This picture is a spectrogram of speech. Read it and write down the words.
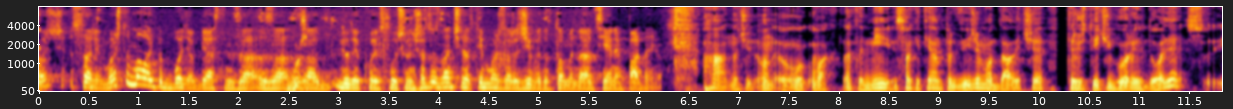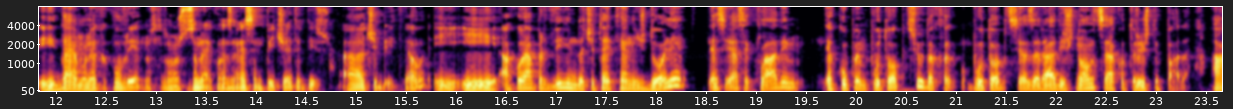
Možeš, sorry, možeš to malo ipak bolje objasniti za, za, za ljude koji slušaju? Što to znači da ti možeš zarađivati na tome da cijene padaju? Aha, znači on, ovako, dakle mi svaki tjedan predviđamo da li će tržište ići gore ili dolje i dajemo nekakvu vrijednost, ono što sam rekao, ne znam, S&P 4000 će biti, jel? I, I ako ja predvidim da će taj tjedan ići dolje, ja se, ja se kladim ja kupujem put opciju, dakle put opcija zaradiš novce ako tržište pada, a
